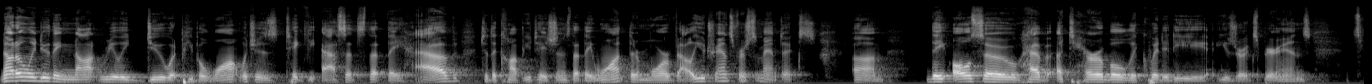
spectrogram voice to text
Not only do they not really do what people want, which is take the assets that they have to the computations that they want, they're more value transfer semantics. Um, they also have a terrible liquidity user experience. It's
